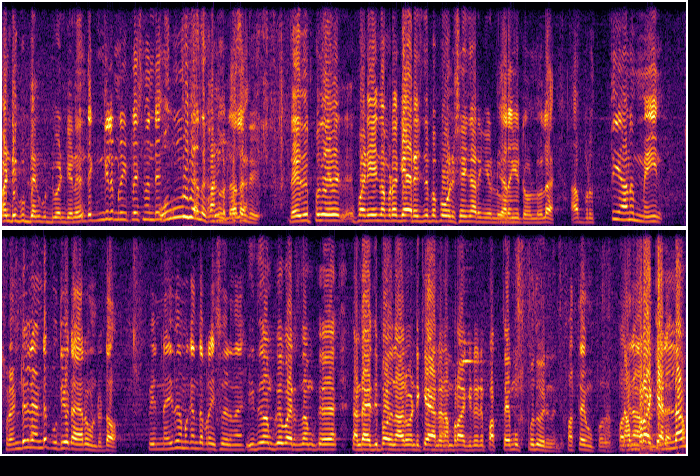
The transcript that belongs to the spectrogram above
വണ്ടി ഗുഡ് ആൻഡ് ഗുഡ് വണ്ടിയാണ്. എന്തെങ്കിലും റീപ്ലേസ്മെന്റ് ഒന്നുമില്ല കണ്ടില്ല അതായത് ഇപ്പൊ പണി നമ്മുടെ ഗ്യാരേജിൽ ഇപ്പൊ പോളിഷ് കഴിഞ്ഞ് ഇറങ്ങിയുള്ളൂ. ഇറങ്ങിയിട്ടുള്ളൂ അല്ലെ? ആ വൃത്തിയാണ് മെയിൻ ഫ്രണ്ടിൽ രണ്ട് പുതിയ ടയറും ഉണ്ട് കേട്ടോ. പിന്നെ ഇത് നമുക്ക് എന്താ പ്രൈസ് വരുന്നത്? ഇത് നമുക്ക് വരുന്നത് നമുക്ക് രണ്ടായിരത്തി പതിനാറ് വണ്ടി കേരള നമ്പർ ആക്കിയിട്ട് ഒരു പത്തേ മുപ്പത് വരുന്നുണ്ട്. പത്തേ മുപ്പത് നമ്പർ ആക്കി എല്ലാം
